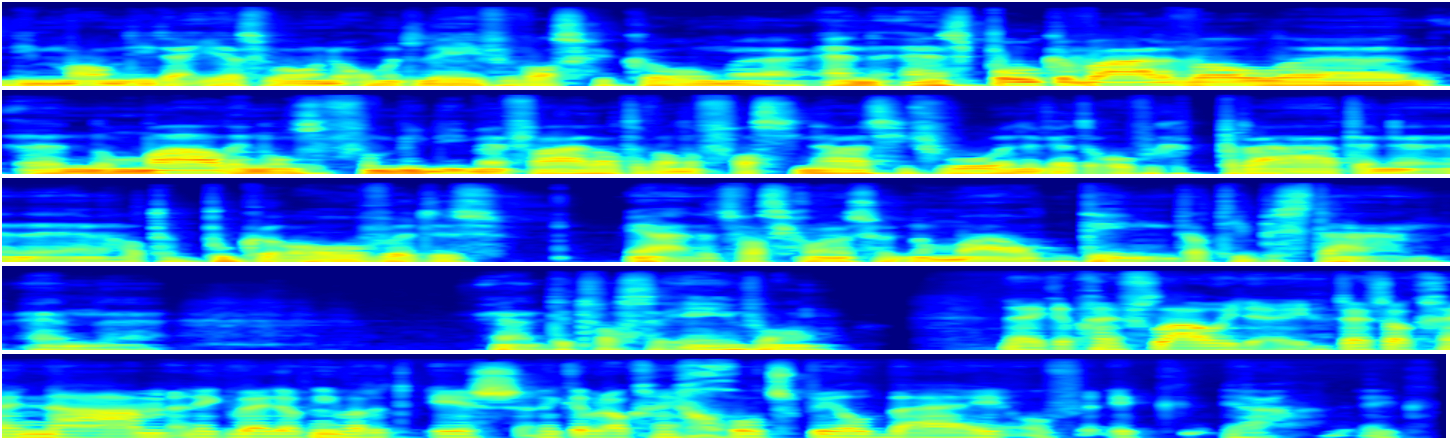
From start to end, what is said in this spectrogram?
die man die daar eerst woonde om het leven was gekomen. En, en spoken waren wel uh, normaal in onze familie. Mijn vader had er wel een fascinatie voor en er werd over gepraat en, en, en had er boeken over. Dus ja, dat was gewoon een soort normaal ding dat die bestaan. En ja, dit was er één van. Nee, ik heb geen flauw idee. Het heeft ook geen naam en ik weet ook niet wat het is. En ik heb er ook geen godsbeeld bij. Of ik, ja, ik,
